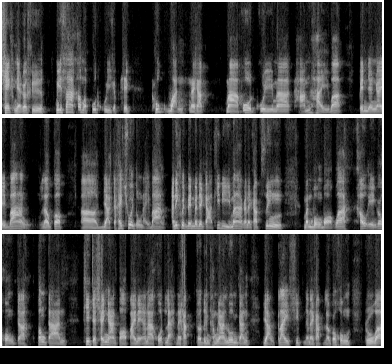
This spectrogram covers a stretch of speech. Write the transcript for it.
เช็คเนี่ยก็คือมิซ่าเข้ามาพูดคุยกับเช็คทุกวันนะครับ มาพูดคุยมาถามไถ่ว่าเป็นยังไงบ้าง แล้วก็อยากจะให้ช่วยตรงไหนบ้าง อันนี้เป็นเป็นบรรยากาศที่ดีมากนะครับ ซึ่งมันบ่งบอกว่าเขาเองก็คงจะต้องการ ที่จะใช้งานต่อไปในอนาคตแหละนะครับ ก็ดึงทำงานร่วมกันอย่างใกล้ชิดนะครับ แล้วก็คงรู้ว่า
